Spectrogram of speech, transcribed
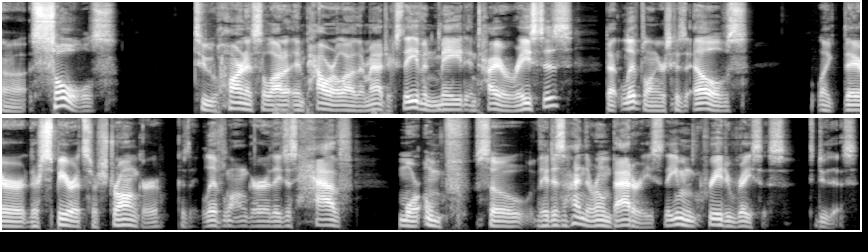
uh, souls to harness a lot of empower a lot of their magics. They even made entire races that lived longer because elves, like their their spirits are stronger because they live longer. They just have more oomph. So they designed their own batteries. They even created races to do this.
